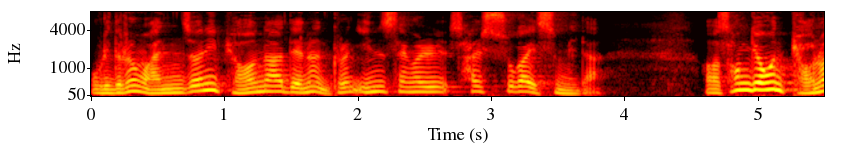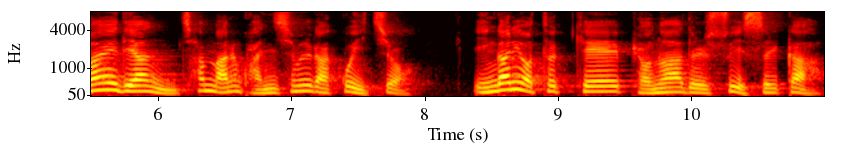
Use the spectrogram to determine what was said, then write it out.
우리들은 완전히 변화되는 그런 인생을 살 수가 있습니다. 어, 성경은 변화에 대한 참 많은 관심을 갖고 있죠. 인간이 어떻게 변화될 수 있을까?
